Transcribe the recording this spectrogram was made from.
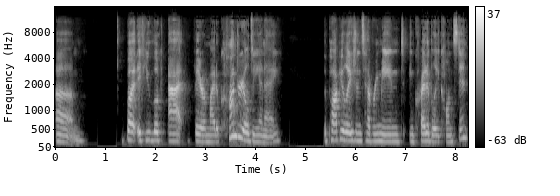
Um, but if you look at their mitochondrial DNA, the populations have remained incredibly constant.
